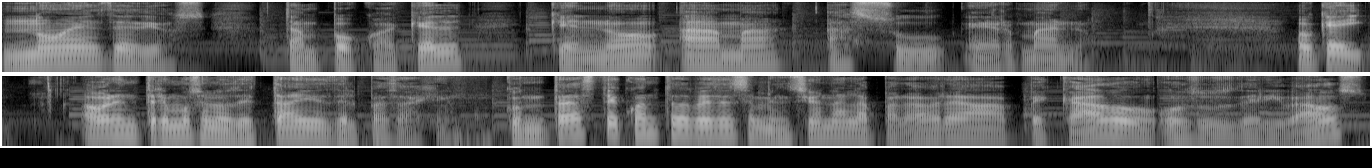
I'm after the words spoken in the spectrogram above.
no es de Dios, tampoco aquel que no ama a su hermano. Ok, ahora entremos en los detalles del pasaje. ¿Contaste cuántas veces se menciona la palabra pecado o sus derivados?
